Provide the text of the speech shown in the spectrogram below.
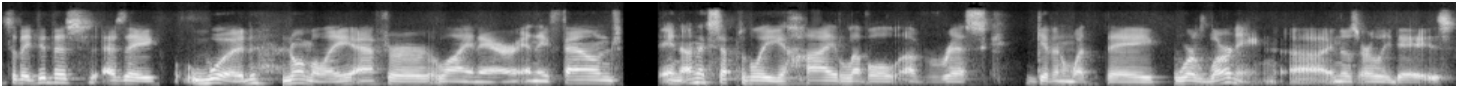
So they did this as they would normally after Lion Air, and they found an unacceptably high level of risk given what they were learning uh, in those early days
